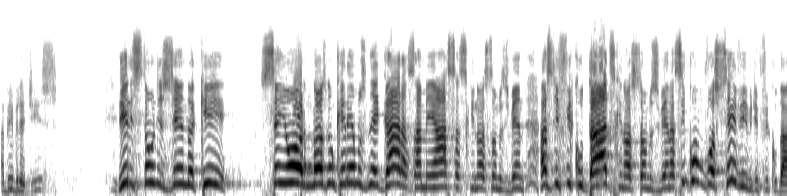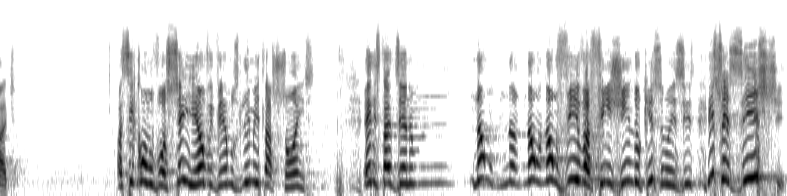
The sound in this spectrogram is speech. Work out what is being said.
A Bíblia diz. E eles estão dizendo aqui, Senhor, nós não queremos negar as ameaças que nós estamos vivendo, as dificuldades que nós estamos vivendo, assim como você vive dificuldade. Assim como você e eu vivemos limitações. Ele está dizendo, não, não, não, não viva fingindo que isso não existe. Isso existe.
